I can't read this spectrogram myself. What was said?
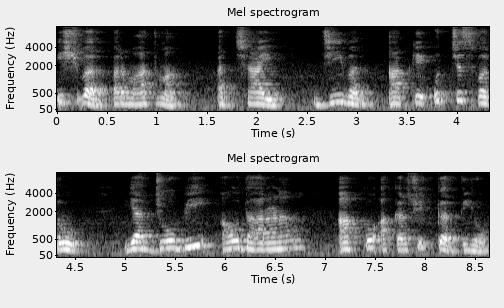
ईश्वर, परमात्मा, अच्छाई, जीवन, आपके उच्च स्वरूप, या जो भी अवधारणा आपको आकर्षित करती हो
